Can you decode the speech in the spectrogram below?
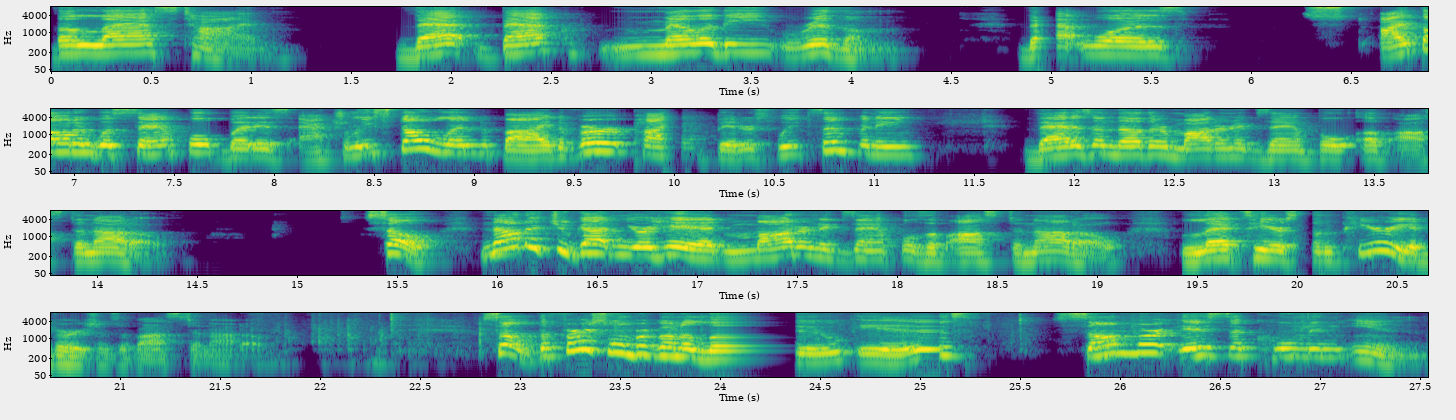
The Last Time, that back melody rhythm that was I thought it was sampled, but it's actually stolen by the Verve Pipe Bittersweet Symphony. That is another modern example of ostinato. So now that you've got in your head modern examples of ostinato, let's hear some period versions of ostinato. So the first one we're going to look to is Summer is a coming in,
